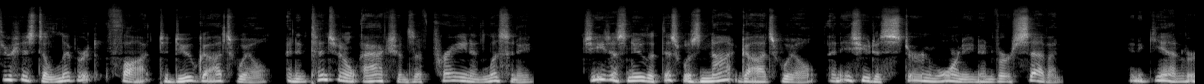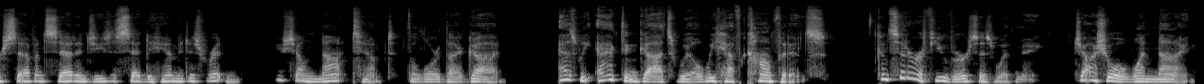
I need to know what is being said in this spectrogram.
through his deliberate thought to do God's will and intentional actions of praying and listening. Jesus knew that this was not God's will and issued a stern warning in verse 7. And again, verse 7 said, And Jesus said to him, It is written, you shall not tempt the Lord thy God. As we act in God's will, we have confidence. Consider a few verses with me. Joshua 1 9.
